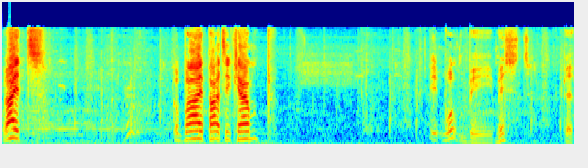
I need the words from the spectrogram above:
Right. Goodbye, party camp. It won't be missed, but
